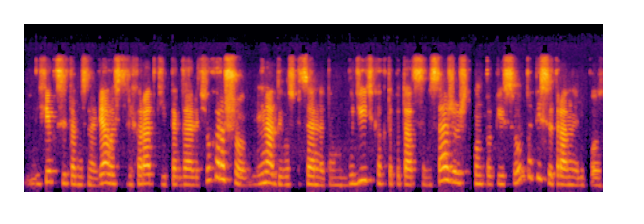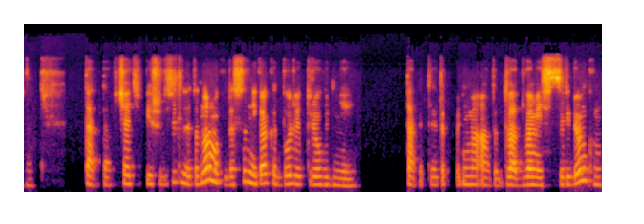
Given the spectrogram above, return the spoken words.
инфекции, там, не знаю, вялости, лихорадки и так далее. Все хорошо, не надо его специально там будить, как-то пытаться высаживать, чтобы он пописывал. Он пописывает рано или поздно. Так, да, в чате пишут, действительно, это норма, когда сын никак от более трех дней. Так, это, я так понимаю, а, это два, два месяца ребенку.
